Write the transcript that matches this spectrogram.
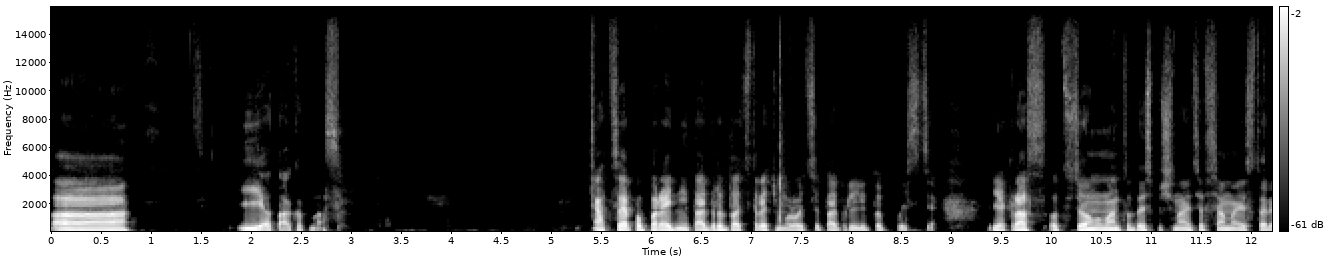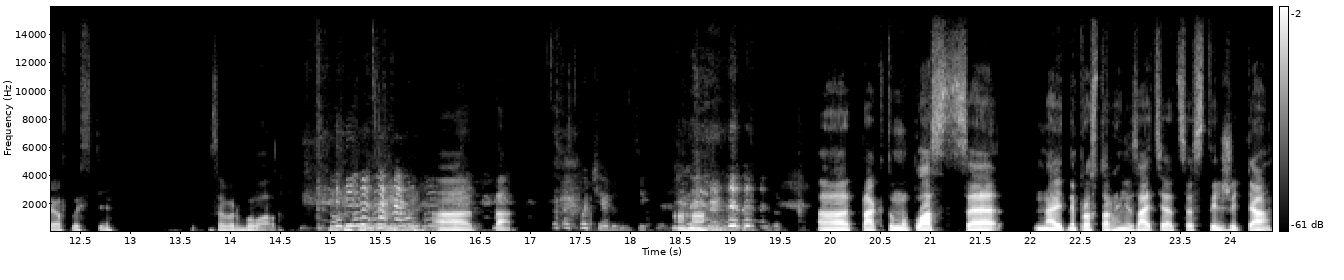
А, І отак от нас. А це попередній табір в 23-му році, табір літописці. І якраз от з цього моменту десь починається вся моя історія в плесті. Завербували. А, так. Так по черзі. Ага. А, так, тому пласт це навіть не просто організація, це стиль життя,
